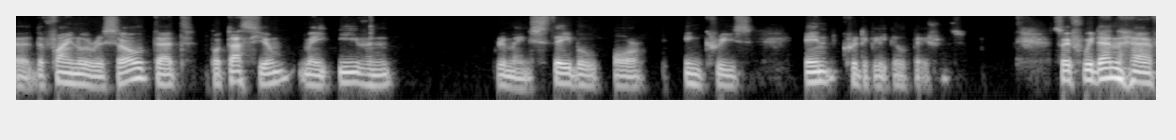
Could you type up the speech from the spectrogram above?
uh, the final result that potassium may even remain stable or increase in critically ill patients. So if we then have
